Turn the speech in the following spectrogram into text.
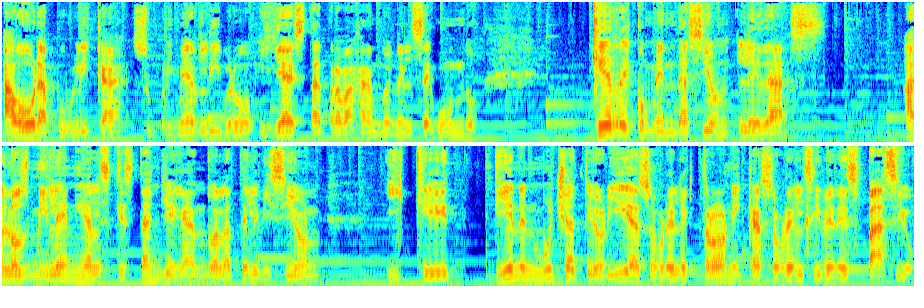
ahora publica su primer libro y ya está trabajando en el segundo. ¿Qué recomendación le das a los millennials que están llegando a la televisión y que tienen mucha teoría sobre electrónica, sobre el ciberespacio?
